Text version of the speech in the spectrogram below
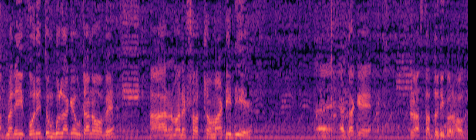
আপনার এই পলিথুম গুলাকে উঠানো হবে আর মানে স্বচ্ছ মাটি দিয়ে এটাকে রাস্তা তৈরি করা হবে।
